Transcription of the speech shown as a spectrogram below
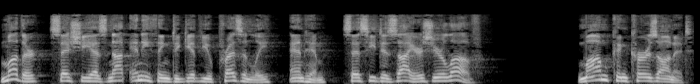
Mother says she has not anything to give you presently, and him says he desires your love. Mom concurs on it.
